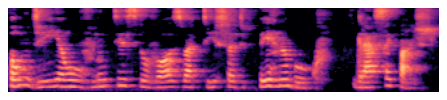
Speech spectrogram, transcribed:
Bom dia, ouvintes do Voz Batista de Pernambuco. Graça e paz.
